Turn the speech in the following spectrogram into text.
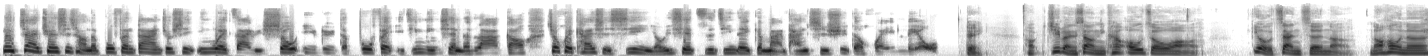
那债券市场的部分，当然就是因为在于收益率的部分已经明显的拉高，就会开始吸引有一些资金的一个买盘持续的回流。对。好，基本上你看欧洲啊，又有战争啊，然后呢，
